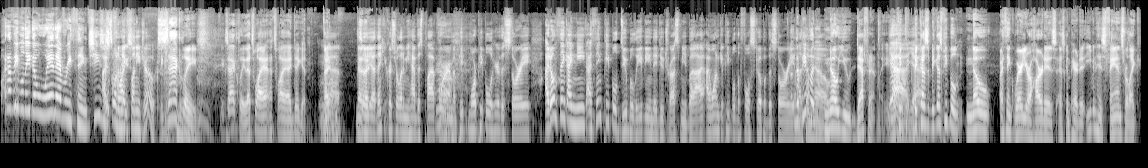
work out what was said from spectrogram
Why do people need to win everything? Jesus, I just want to make funny jokes. Exactly, exactly. That's why that's why I dig it. I- Yeah. So yeah, thank you, Chris, for letting me have this platform. Yeah. And people, more people will hear this story. I don't think I need. I think people do believe me and they do trust me, but I, I want to give people the full scope of the story uh, and the let people them that know. know you definitely. I Yeah, think yeah. because because people know. I think where your heart is as compared to even his fans were like,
